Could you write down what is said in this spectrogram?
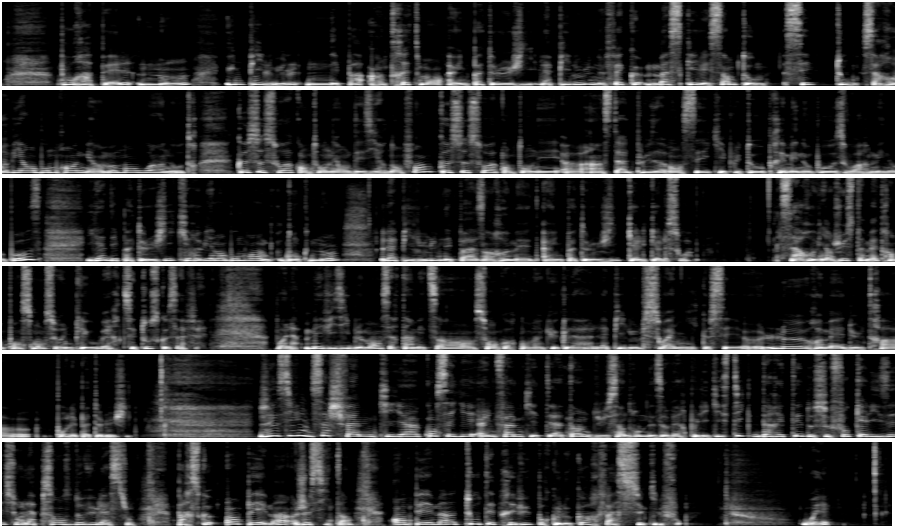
Pour rappel, non, une pilule n'est pas un traitement à une pathologie. La pilule ne fait que masquer les symptômes. C'est tout. Ça revient en boomerang à un moment ou à un autre. Que ce soit quand on est en désir d'enfant, que ce soit quand on est euh, à un stade plus avancé qui est plutôt préménopause, voire ménopause, il y a des pathologies qui reviennent en boomerang. Donc non, la pilule n'est pas un remède à une pathologie quelle qu'elle soit. Ça revient juste à mettre un pansement sur une plaie ouverte, c'est tout ce que ça fait. Voilà, mais visiblement certains médecins sont encore convaincus que la, pilule soigne que c'est euh, le remède ultra euh, pour les pathologies. J'ai aussi une sage-femme qui a conseillé à une femme qui était atteinte du syndrome des ovaires polykystiques d'arrêter de se focaliser sur l'absence d'ovulation. Parce que en PMA, je cite, hein, en PMA, tout est prévu pour que le corps fasse ce qu'il faut. Ouais,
